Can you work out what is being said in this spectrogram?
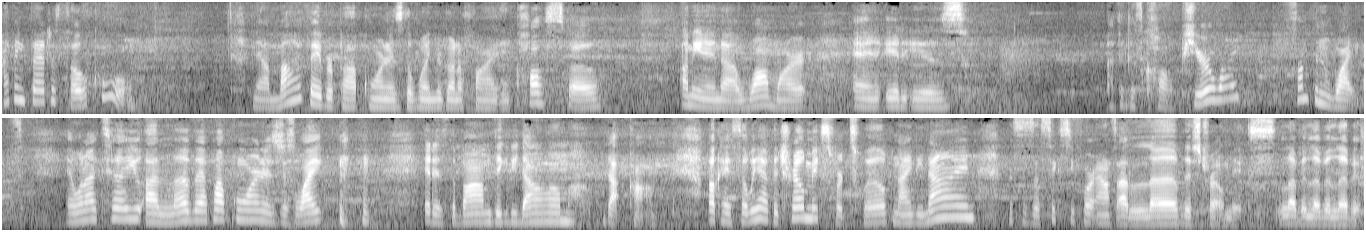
I think that is so cool. Now, my favorite popcorn is the one you're going to find in Costco. I mean, in uh, Walmart. And it is, I think it's called Pure White. Something white. And when I tell you I love that popcorn, it's just white. it is the bombdiggitydom.com. Okay, so we have the trail mix for $12.99. This is a 64 ounce. I love this trail mix. Love it, love it, love it.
